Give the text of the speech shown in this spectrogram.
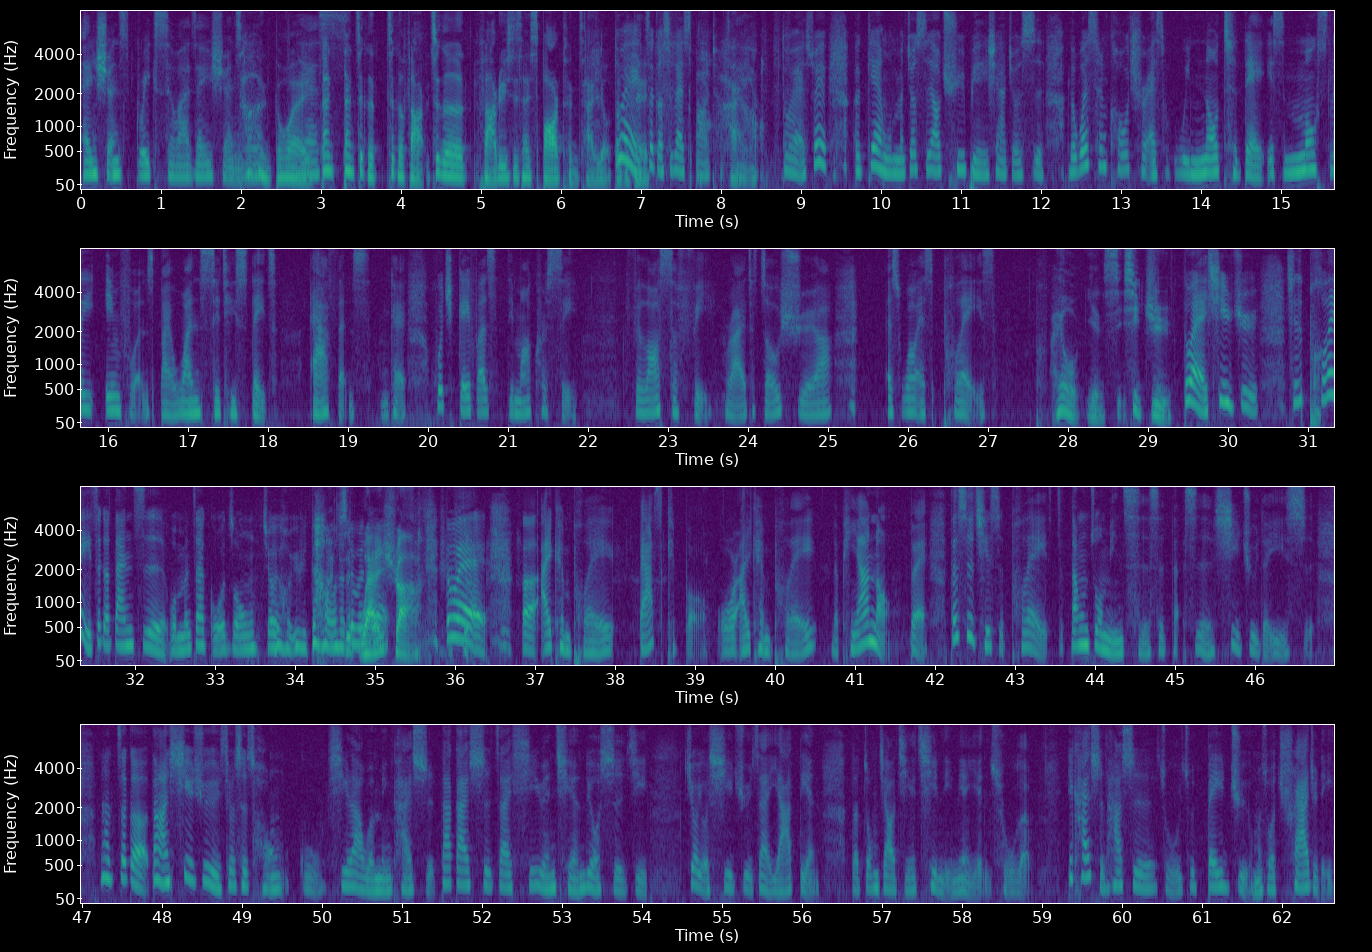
ancient Greek civilization 差很多哎、欸。Yes. 但但这个这个法这个法律是在 Spartan 才有，对不对？对，这个是在 Spartan 才有。哦、对，所以 again，我们就是要区别一下，就是 the Western culture as we know today is mostly influenced by one city-state, Athens, okay, which gave us democracy, philosophy, right，哲学啊，as well as plays。 还有演戏戏剧，对戏剧，其实 play 这个单字我们在国中就有遇到了，对不对？玩耍，对，呃、uh,，I can play basketball or I can play the piano，对。但是其实 play 当做名词是是戏剧的意思。那这个当然戏剧就是从古希腊文明开始，大概是在西元前六世纪。就有戏剧在雅典的宗教节庆里面演出了。一开始它是属于是悲剧，我们说 tragedy，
